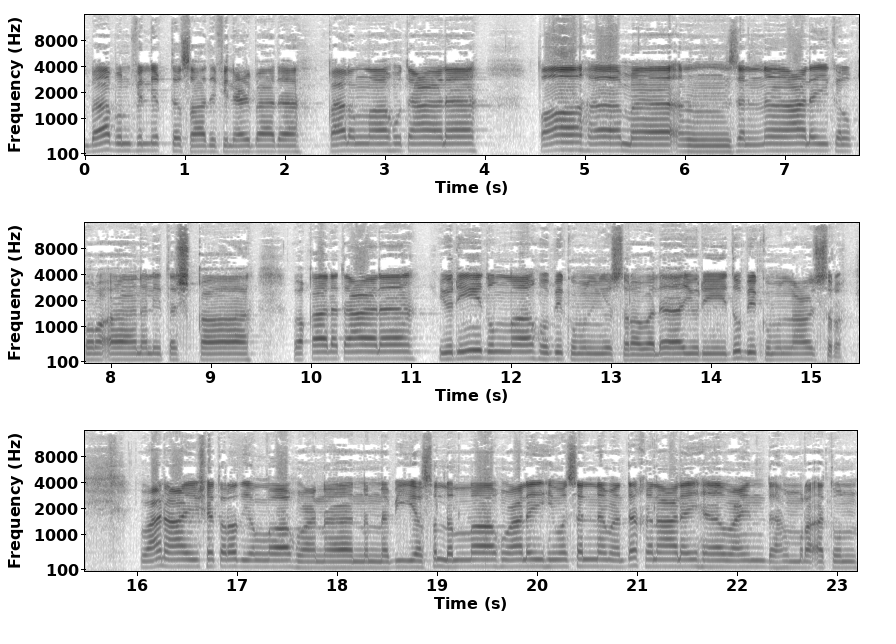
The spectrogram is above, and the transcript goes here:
باب في الاقتصاد في العبادة. قال الله تعالى طه ما أنزلنا عليك القرآن لتشقى. وقال تعالى يريد الله بكم اليسر ولا يريد بكم العسر. وعن عائشة رضي الله عنها أن النبي صلى الله عليه وسلم دخل عليها وعندها امرأة.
